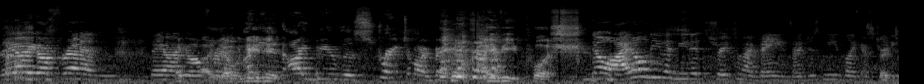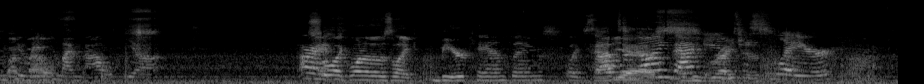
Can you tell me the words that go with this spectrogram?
They are your friend. They are your I friend. don't I need need it. an IV of this straight to my veins. IV push. No, I don't even need it straight to my veins. I just need like a Straight to feeding my tube mouth. into my mouth. Yeah. All right. So like one of those like beer can things, like So hats. we're Yes. going back That'd be into righteous. Slayer,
